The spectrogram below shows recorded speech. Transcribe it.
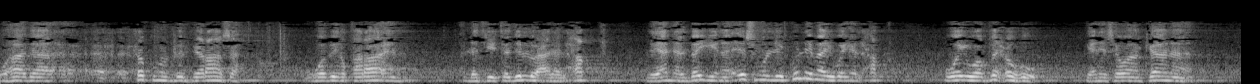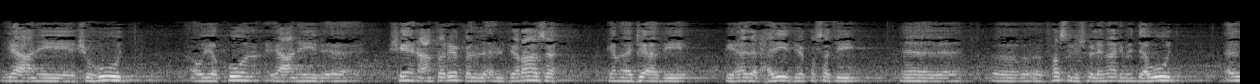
وهذا حكم بالفراسة وبالقرائن التي تدل على الحق لأن البينة اسم لكل ما يبين الحق ويوضحه يعني سواء كان يعني شهود أو يكون يعني شيء عن طريق الفراسة كما جاء في في هذا الحديث في قصة آه، آه، فصل سليمان بن داود آه،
